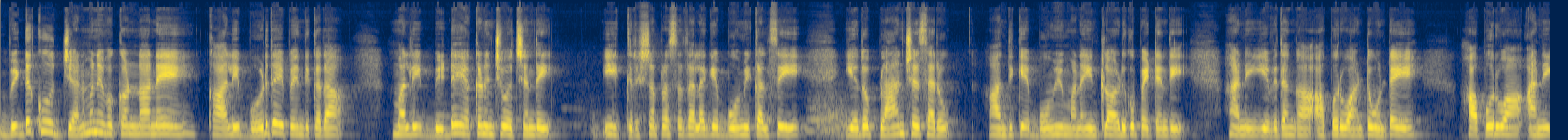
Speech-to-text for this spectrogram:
బిడ్డకు జన్మనివ్వకుండానే ఖాళీ బూడిదైపోయింది కదా. మళ్ళీ బిడ్డ ఎక్కడి నుంచి వచ్చింది? ఈ కృష్ణప్రసాద్ అలాగే భూమి కలిసి ఏదో ప్లాన్ చేశారు. అందుకే భూమి మన ఇంట్లో అడుగు పెట్టింది అని ఈ విధంగా అపూర్వ అంటూ ఉంటే అపూర్వ అని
